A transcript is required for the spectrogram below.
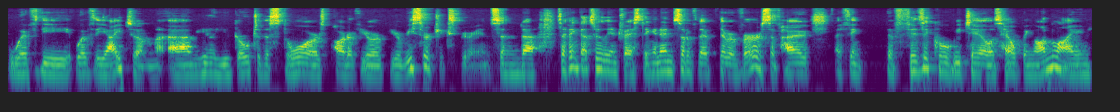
with the with the item. Um, you know, you go to the store as part of your your research experience, and uh, so I think that's really interesting. And then sort of the, the reverse of how I think the physical retail is helping online.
